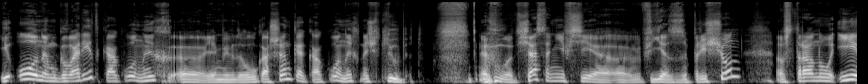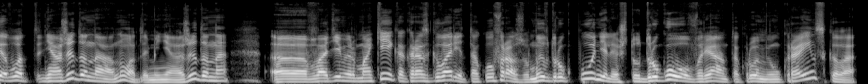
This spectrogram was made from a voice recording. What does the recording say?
И он им говорит, как он их, э, я имею в виду Лукашенко, как он их, значит, любит. Вот. Сейчас они все, э, въезд запрещен в страну. И вот неожиданно, ну, а для меня ожиданно, э, Владимир Макей как раз говорит такую фразу. Мы вдруг поняли, что другого варианта, кроме украинского,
